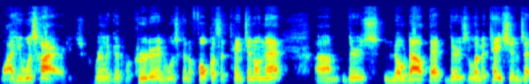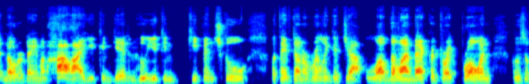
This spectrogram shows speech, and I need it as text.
why he was hired. He's a really good recruiter and was going to focus attention on that. Um, there's no doubt that there's limitations at Notre Dame on how high you can get and who you can keep in school, but they've done a really good job. Love the linebacker Drayk Bowen, who's a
